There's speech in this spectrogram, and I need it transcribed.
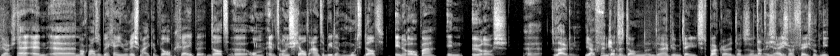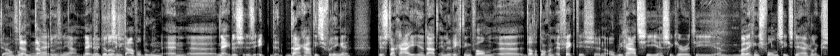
Juist. En eh, nogmaals, ik ben geen jurist, maar ik heb wel begrepen dat eh, om elektronisch geld aan te bieden, moet dat in Europa in euro's eh, luiden. Ja, Of en dat is dan, daar heb je meteen iets te pakken. Dat is dan Dat is een eis waar Facebook niet aan voldoet. Dat, daar Nee. voldoen ze niet aan. Nee, Nee, daar dus willen ze niet aan voldoen. En eh, nee, dus, dus ik, daar gaat iets wringen. Dus dan ga je inderdaad in de richting van eh, dat het toch een effect is. Een obligatie, een security, een beleggingsfonds, iets dergelijks.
